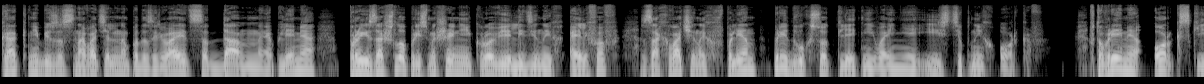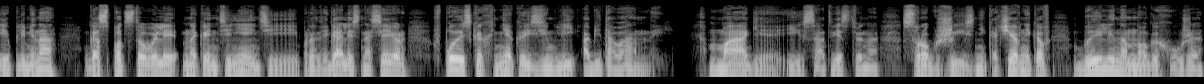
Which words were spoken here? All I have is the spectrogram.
Как небезосновательно подозревается, данное племя произошло при смешении крови ледяных эльфов, захваченных в плен при двухсотлетней войне, и степных орков. В то время оркские племена господствовали на континенте и продвигались на север в поисках некой земли обетованной. Магия и, соответственно, срок жизни кочевников были намного хуже,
